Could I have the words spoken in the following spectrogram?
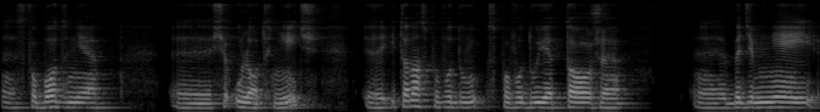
e, swobodnie e, się ulotnić E, i to spowodu, spowoduje to, że będzie mniej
